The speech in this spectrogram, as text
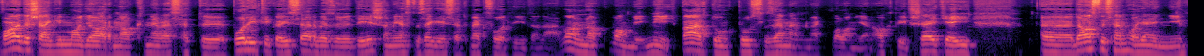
vajdasági magyarnak nevezhető politikai szerveződés, ami ezt az egészet megfordítaná. Vannak, van még négy pártunk, plusz az MM-nek valamilyen aktív sejtjei, de azt hiszem, hogy ennyi.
